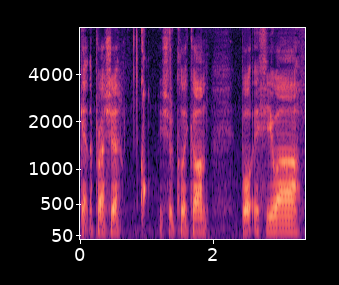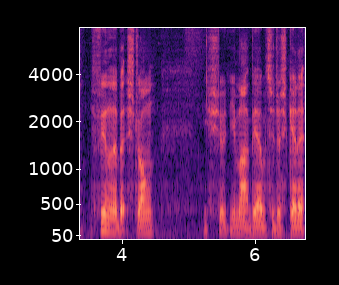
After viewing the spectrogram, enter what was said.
get the pressure. You should click on. But if you are feeling a bit strong, you should, you might be able to just get it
